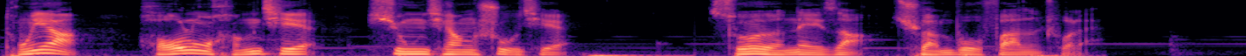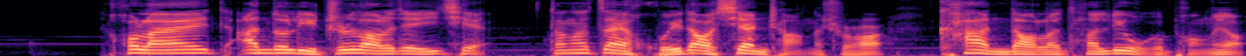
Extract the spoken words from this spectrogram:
同样喉咙横切，胸腔竖切，所有的内脏全部翻了出来。后来安德利知道了这一切。当他再回到现场的时候，看到了他六个朋友，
